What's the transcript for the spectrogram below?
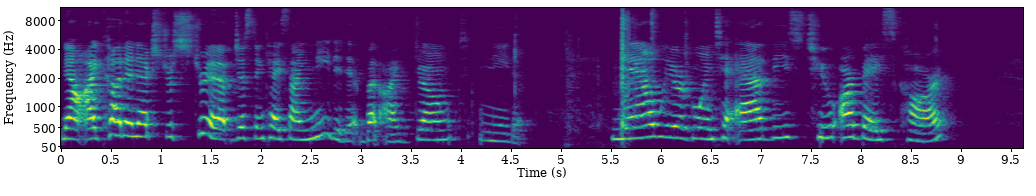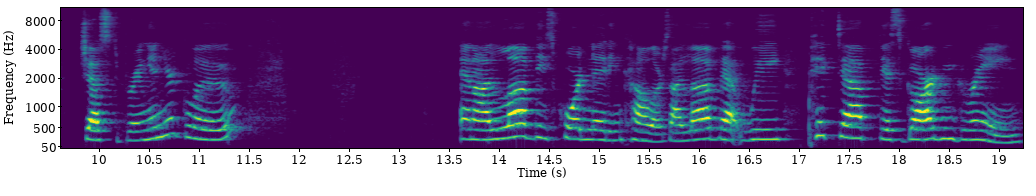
Now, I cut an extra strip just in case I needed it, but I don't need it. Now we are going to add these to our base card. Just bring in your glue. And I love these coordinating colors. I love that we picked up this garden green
